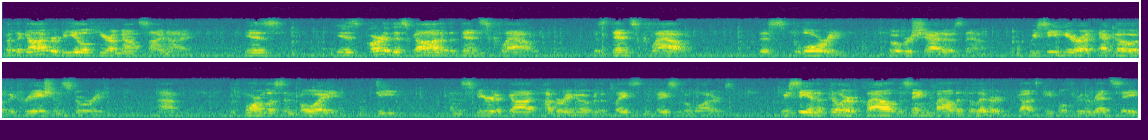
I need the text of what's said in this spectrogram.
But the God revealed here on Mount Sinai is is part of this God of the dense cloud. This dense cloud, this glory overshadows them we see here an echo of the creation story. Um, the formless and void, deep, and the Spirit of God hovering over the place, the face of the waters. We see in the pillar of cloud the same cloud that delivered God's people through the Red Sea,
